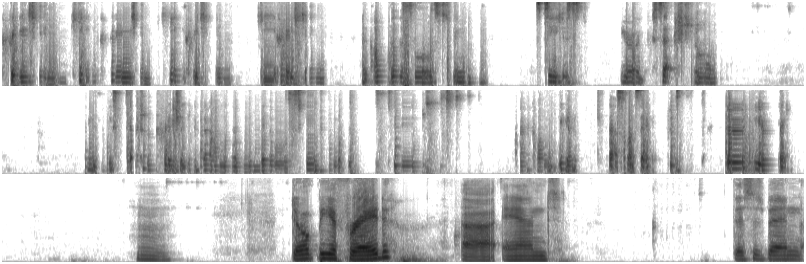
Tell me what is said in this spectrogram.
creating, keep creating, keep creating, keep creating, and others will soon don't be afraid. Hmm. Don't be afraid, uh, and this has been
